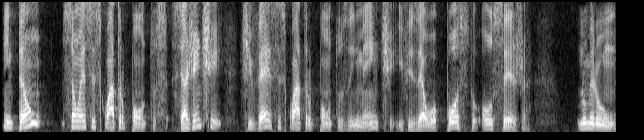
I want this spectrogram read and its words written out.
Então, são esses quatro pontos. Se a gente tiver esses quatro pontos em mente e fizer o oposto, ou seja, número um,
